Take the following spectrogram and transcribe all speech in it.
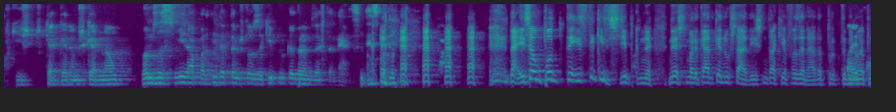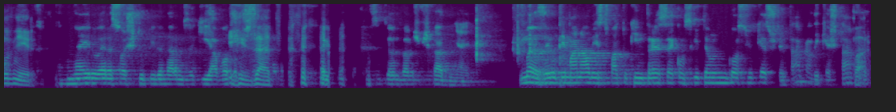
porque isto, quer queiramos, quer não, vamos assumir à partida que estamos todos aqui porque adoramos esta merda. não, isso é um ponto, isso tem que existir, porque neste mercado quem não gostar disto não está aqui a fazer nada porque também Vai, não é pelo dinheiro. O dinheiro era só estúpido andarmos aqui à volta. Exato. onde vamos buscar dinheiro. Mas em última análise, de facto, o que interessa é conseguir ter um negócio que é sustentável e que é estável. Claro,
